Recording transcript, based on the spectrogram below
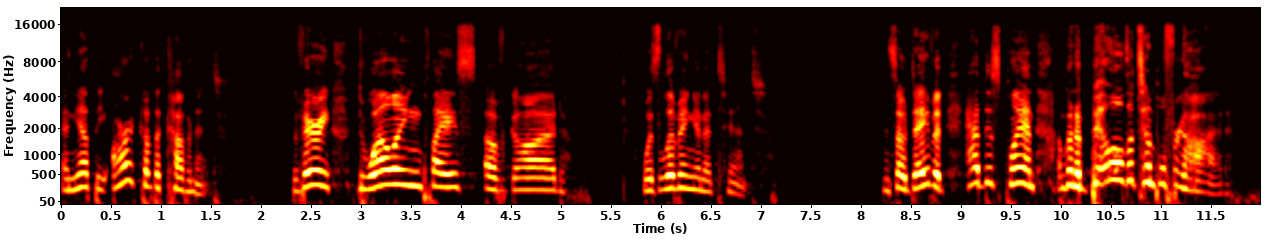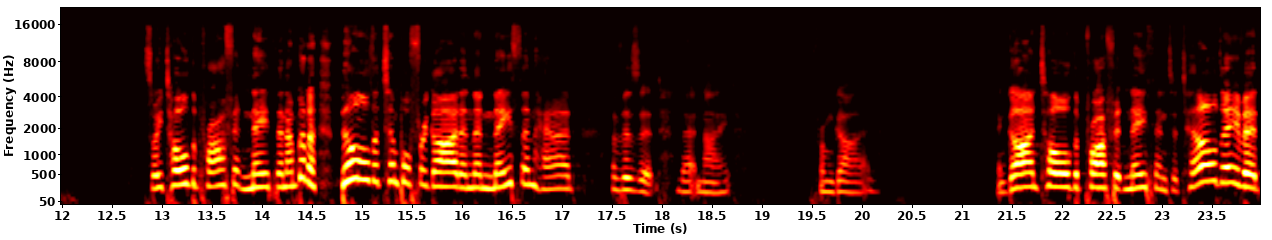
And yet, the Ark of the Covenant, the very dwelling place of God, was living in a tent. And so David had this plan I'm going to build a temple for God. So he told the prophet Nathan, I'm going to build a temple for God. And then Nathan had a visit that night from God. And God told the prophet Nathan to tell David,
